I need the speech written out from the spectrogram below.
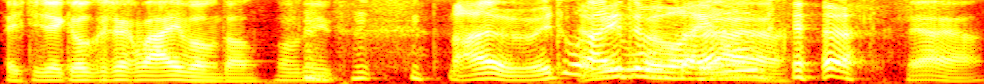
heeft hij zeker ook gezegd waar hij woont dan, of niet? Nou, we weten waar Ja, hij weten we woont, hij ja, ja. ja, ja.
